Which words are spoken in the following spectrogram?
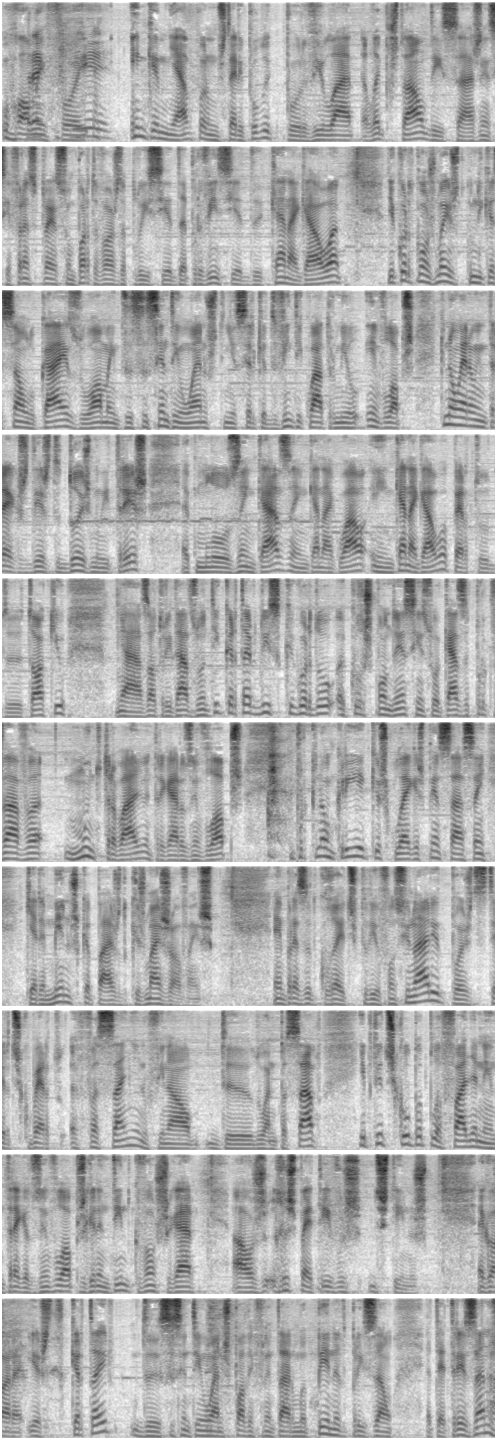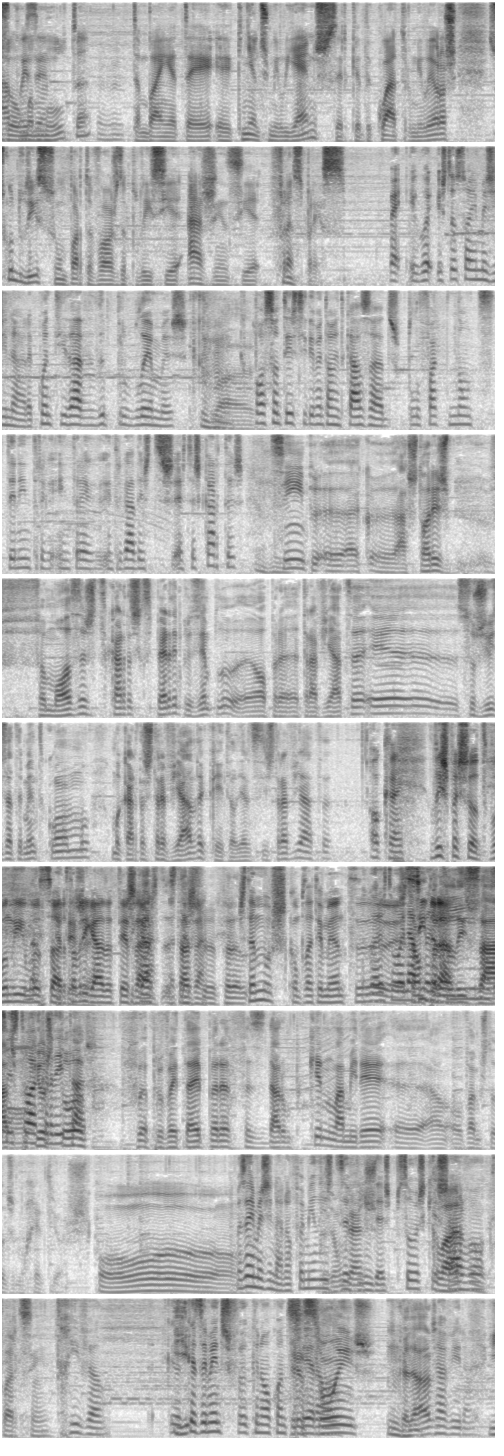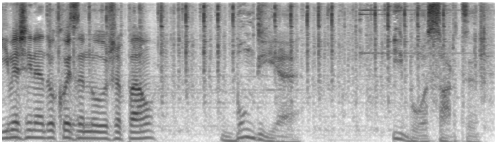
O homem foi encaminhado para o Ministério Público por violar a lei postal, disse a agência France Press um porta-voz da polícia da província de Kanagawa. De acordo com os meios de comunicação locais, o homem de 61 anos tinha cerca de 24 mil envelopes que não eram entregues desde 2003. Acumulou-os em casa, em Kanagawa, em Kanagawa, perto de Tóquio. Às autoridades, o antigo carteiro disse que guardou a correspondência em sua casa porque dava muito trabalho entregar os envelopes e porque não queria que os colegas pensassem que era menos capaz do que os mais jovens. A empresa de Correio despediu o funcionário depois de se ter descoberto a façanha no final de- do ano passado e pediu desculpa pela falha na entrega dos envelopes, garantindo que vão chegar aos respectivos destinos. Agora, este carteiro de 61 anos pode enfrentar uma pena de prisão até 3 anos Ah, ou uma é. multa, também até eh, 500 mil ienes, cerca de 4 mil euros, segundo disse um porta-voz da polícia à agência France Press. Bem, eu, eu estou só a imaginar a quantidade de problemas que Claro. possam ter sido eventualmente causados pelo facto de não se terem entregue- entregue- entregado estes- estas cartas. Sim, p- eh, há histórias famosas de cartas que se perdem. Por exemplo, a ópera Traviata é, surgiu exatamente como uma carta extraviada, que em italiano se diz Traviata. Ok. Luís Peixoto, bom dia, boa sorte. Até já. Obrigado, até já. Ficaste- Até estás já. para- Estamos completamente Agora estou a eh, olhar para siderados. ti não sei se estou a porque eu acreditar. Aproveitei para fazer, dar um pequeno lamiré eh, ao Vamos Todos Morrer de hoje. Oh. Mas é imaginar, famílias um desavindas, pessoas que claro, achavam claro que sim. terrível, que- E- casamentos f- que não aconteceram. Tensões, Uhum. se calhar. Já viram? E imaginando a coisa no Japão, Bom dia e boa sorte.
